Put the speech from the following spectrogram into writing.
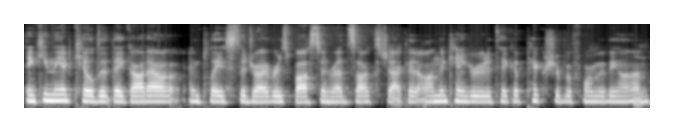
Thinking they had killed it, they got out and placed the driver's Boston Red Sox jacket on the kangaroo to take a picture before moving on.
